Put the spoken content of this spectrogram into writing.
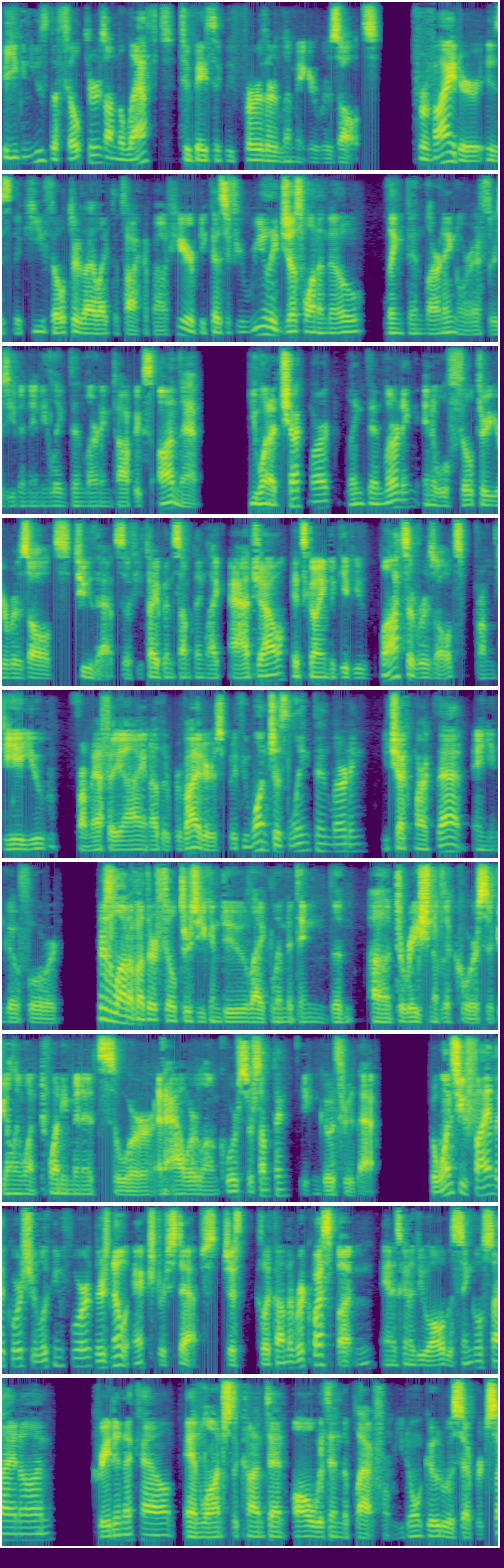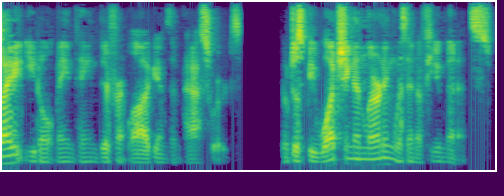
but you can use the filters on the left to basically further limit your results. Provider is the key filter that I like to talk about here because if you really just want to know LinkedIn learning or if there's even any LinkedIn learning topics on that, you want to check mark LinkedIn learning and it will filter your results to that. So if you type in something like agile, it's going to give you lots of results from DAU, from FAI and other providers. But if you want just LinkedIn learning, you check mark that and you can go forward. There's a lot of other filters you can do, like limiting the uh, duration of the course. If you only want 20 minutes or an hour long course or something, you can go through that. But once you find the course you're looking for, there's no extra steps. Just click on the request button and it's going to do all the single sign on, create an account and launch the content all within the platform. You don't go to a separate site. You don't maintain different logins and passwords. You'll just be watching and learning within a few minutes.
